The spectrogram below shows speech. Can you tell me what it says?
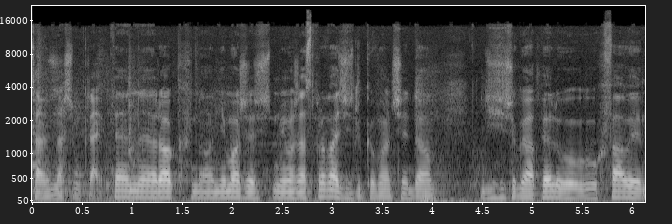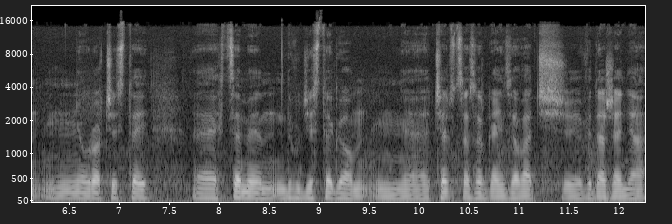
całym naszym kraju. Ten rok no, nie, możesz, nie można sprowadzić tylko wyłącznie do dzisiejszego apelu, uchwały mm, uroczystej. E, Chcemy 20 mm, czerwca zorganizować e, wydarzenia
